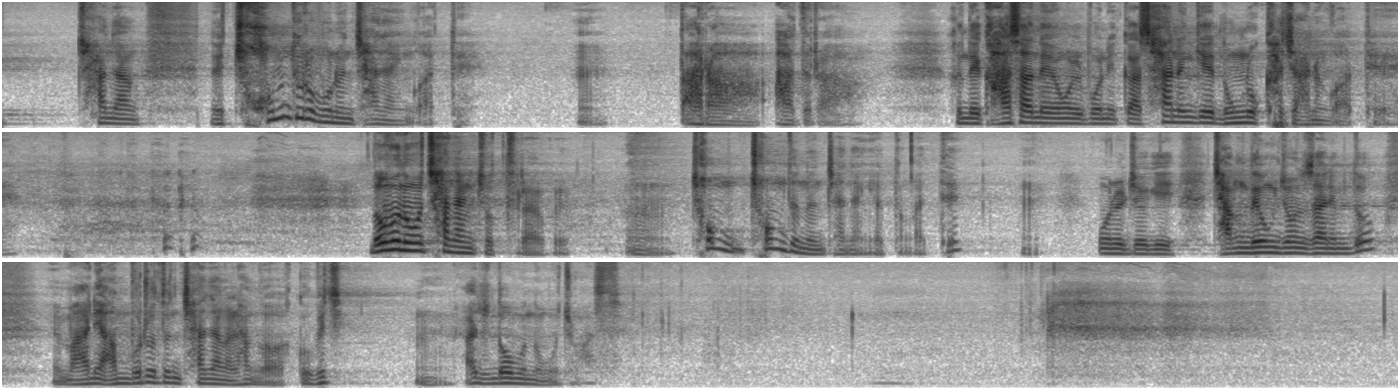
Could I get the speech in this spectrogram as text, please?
찬양 내가 처음 들어보는 찬양인 것 같아. 예. 딸아, 아들아. 근데 가사 내용을 보니까 사는 게 녹록하지 않은 것 같아. 너무너무 찬양 좋더라고요. 어, 처음, 처음 듣는 찬양이었던 것 같아. 예. 오늘 저기 장대웅 전사님도 많이 안 부르던 찬양을 한 것 같고, 그지? 예. 아주 너무너무 좋았어요.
